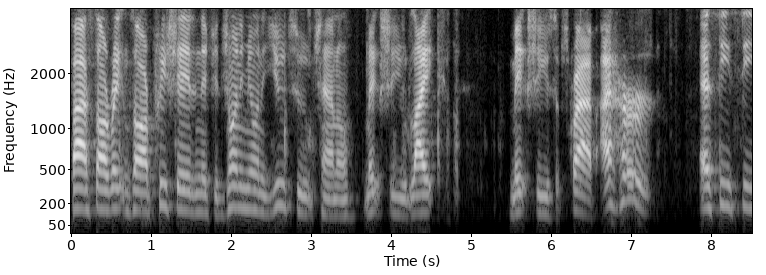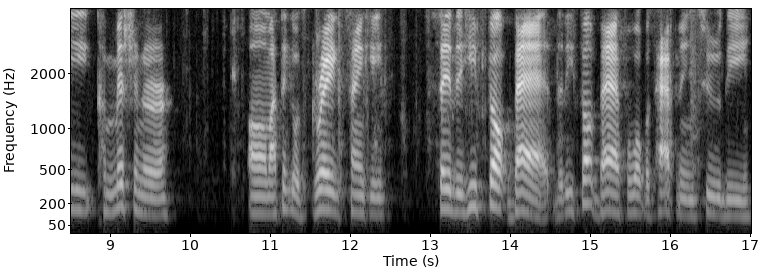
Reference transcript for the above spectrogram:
Five star ratings are appreciated. And if you're joining me on the YouTube channel, make sure you like, make sure you subscribe. I heard SEC Commissioner, um, I think it was Greg Sankey, say that he felt bad, that he felt bad for what was happening to the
